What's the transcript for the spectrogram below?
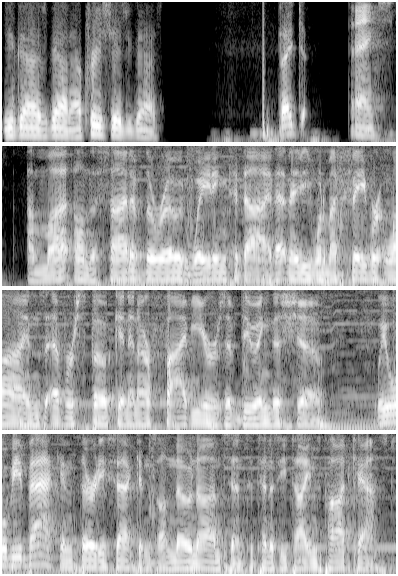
You guys got it. I appreciate you guys. Thank you. Thanks. A mutt on the side of the road waiting to die. That may be one of my favorite lines ever spoken in our five years of doing this show. We will be back in 30 seconds on No Nonsense, a Tennessee Titans podcast.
